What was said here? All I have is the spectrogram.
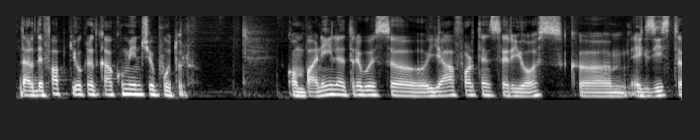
dar de fapt eu cred că acum e începutul. Companiile trebuie să ia foarte în serios că există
